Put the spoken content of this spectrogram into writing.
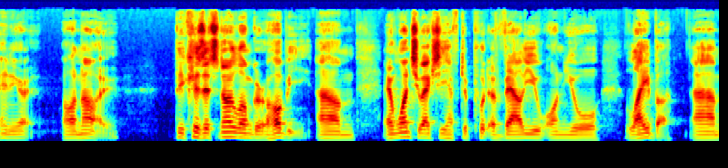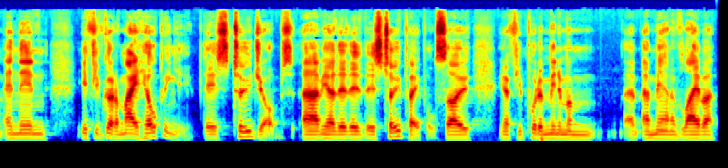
and you go, oh no, because it's no longer a hobby. Um, and once you actually have to put a value on your labour, um, and then if you've got a mate helping you, there's two jobs. Um, you know, there, there's two people. So you know, if you put a minimum amount of labour,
